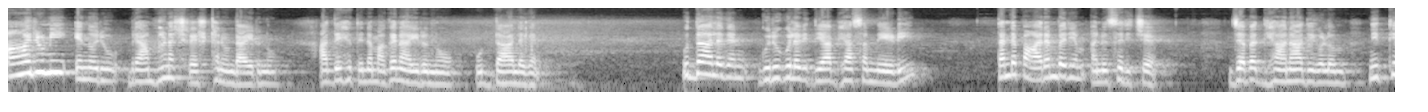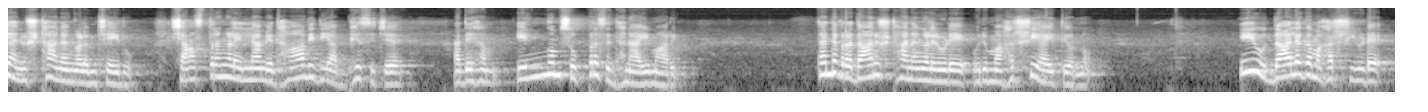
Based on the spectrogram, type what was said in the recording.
ആരുണി എന്നൊരു ബ്രാഹ്മണ ശ്രേഷ്ഠനുണ്ടായിരുന്നു അദ്ദേഹത്തിന്റെ മകനായിരുന്നു ഉദ്ദാലകൻ. ഉദ്ദാലകൻ ഗുരുകുല വിദ്യാഭ്യാസം നേടി. തന്റെ പാരമ്പര്യം അനുസരിച്ച് ജപധ്യാനാദികളും നിത്യാനുഷ്ഠാനങ്ങളും ചെയ്തു. ശാസ്ത്രങ്ങളെല്ലാം യഥാവിധി അഭ്യസിച്ച് അദ്ദേഹം എങ്ങും സുപ്രസിദ്ധനായി മാറി. തന്റെ വ്രതാനുഷ്ഠാനങ്ങളിലൂടെ ഒരു മഹർഷിയായി തീർന്നു. ഈ ഉദ്ദാലക മഹർഷിയുടെ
